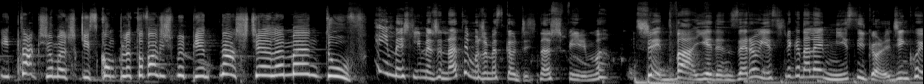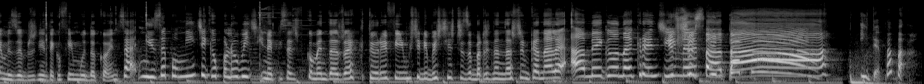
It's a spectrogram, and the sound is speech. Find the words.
I tak, ziomeczki, skompletowaliśmy 15 elementów! I myślimy, że na tym możemy skończyć nasz film. 3, 2, 1, 0 jest na kanale Miss Nicole. Dziękujemy za obejrzenie tego filmu do końca. Nie zapomnijcie go polubić i napisać w komentarzach, który film chcielibyście jeszcze zobaczyć na naszym kanale, a my go nakręcimy. I wszystkim pa, pa!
